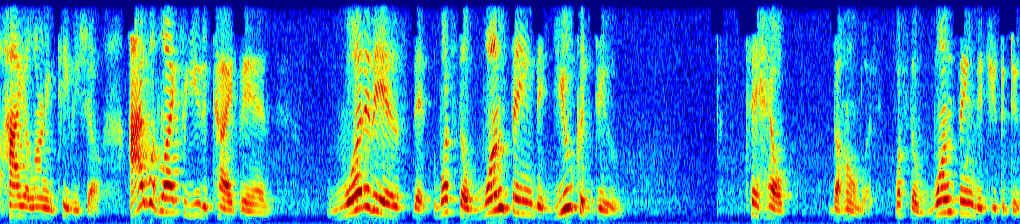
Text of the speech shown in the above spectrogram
Higher Learning TV show. I would like for you to type in what it is that what's the one thing that you could do to help the homeless. What's the one thing that you could do?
